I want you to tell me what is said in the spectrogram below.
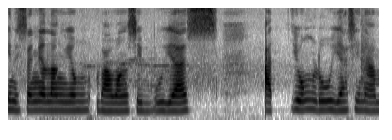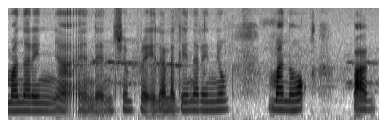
Ginisa niya lang yung bawang sibuyas at yung luya sinama na rin niya. And then syempre ilalagay na rin yung manok pag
